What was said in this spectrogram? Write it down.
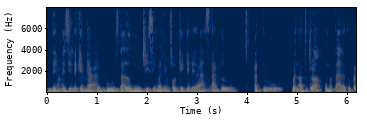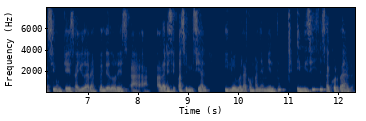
Déjame decirte que me ha gustado muchísimo el enfoque que le das a tu, a tu, bueno, a tu trabajo como tal, a tu pasión, que es ayudar a emprendedores a, a dar ese paso inicial y luego el acompañamiento. Y me hiciste acordar, me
